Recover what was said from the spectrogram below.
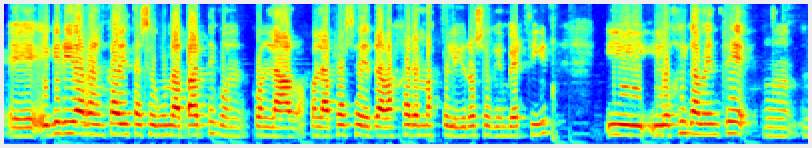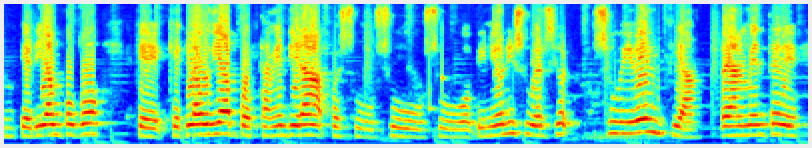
eh, he querido arrancar esta segunda parte con, la frase de trabajar es más peligroso que invertir y, lógicamente mm, quería un poco que, Claudia pues también diera pues su, su, su, opinión y su versión, su vivencia realmente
